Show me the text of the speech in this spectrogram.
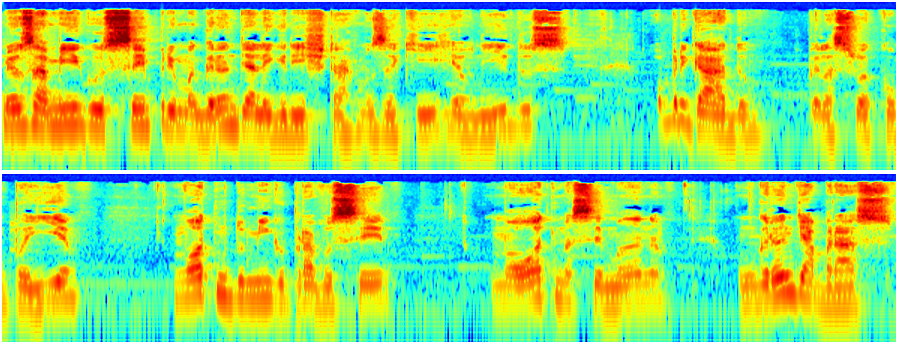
Meus amigos, sempre uma grande alegria estarmos aqui reunidos. Obrigado pela sua companhia. Um ótimo domingo para você, uma ótima semana, um grande abraço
